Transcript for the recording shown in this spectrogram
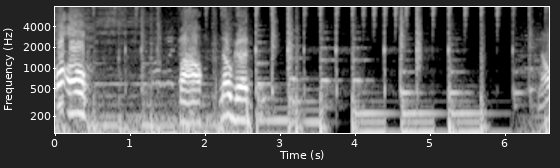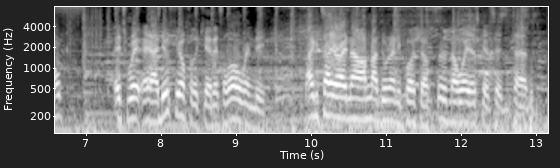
Uh-oh. Foul. No good. Nope. It's win. Hey, I do feel for the kid. It's a little windy. I can tell you right now, I'm not doing any push-ups. There's no way this kid's hitting 10.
